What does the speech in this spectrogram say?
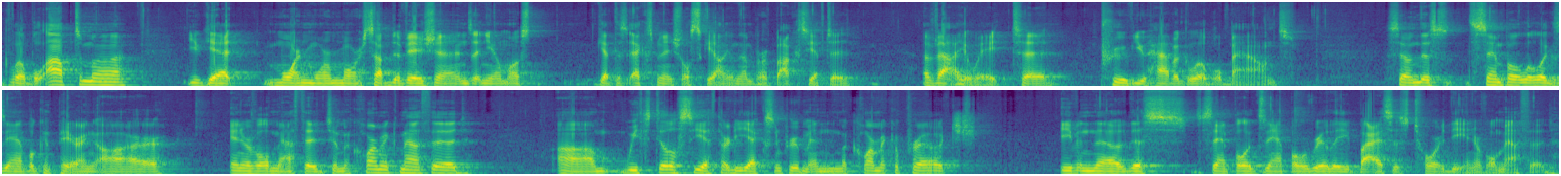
global optima, you get more and more and more subdivisions, and you almost get this exponential scaling number of boxes you have to evaluate to prove you have a global bound. So in this simple little example comparing our interval method to McCormick method, um, we still see a 30x improvement in the McCormick approach, even though this sample example really biases toward the interval method.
